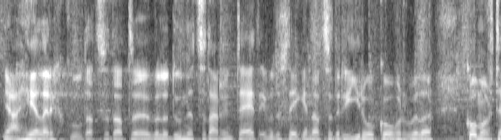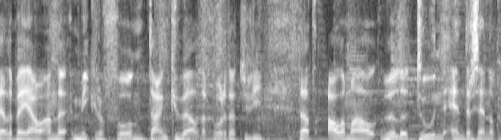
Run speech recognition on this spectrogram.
Ja, heel erg cool dat ze dat eh, willen doen, dat ze daar hun tijd in willen steken en dat ze er hier ook over willen komen vertellen bij jou aan de microfoon. Dank u wel daarvoor dat jullie dat allemaal willen doen. En er zijn ook nog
